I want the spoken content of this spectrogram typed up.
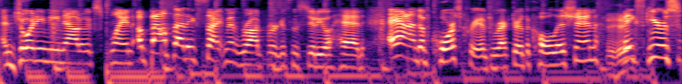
And joining me now to explain about that excitement, Rod Fergusson, studio head, and of course, creative director at the Coalition, Hey, hey. makes gears.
